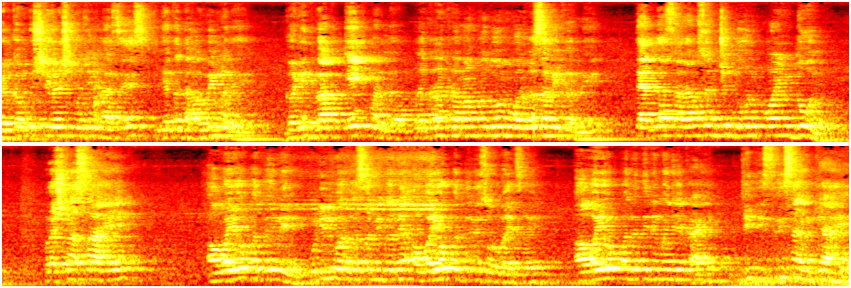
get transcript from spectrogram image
Welcome to Shivan coaching classes इयत्ता दहावीमध्ये गणित भाग एक मधलं प्रकरण क्रमांक दोन वर्ग समीकरणे त्यातला सराव संच दोन पॉईंट दोन प्रश्न असा आहे अवयव पद्धतीने पुढील वर्ग समीकरणे अवयव पद्धतीने सोडवायचं आहे अवयव पद्धतीने म्हणजे काय जी तिसरी संख्या आहे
